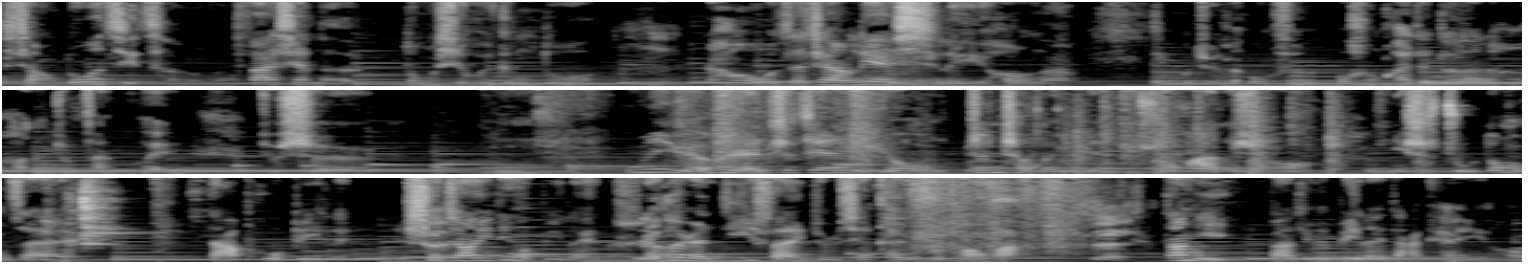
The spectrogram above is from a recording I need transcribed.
想多几层，能发现的东西会更多。嗯，然后我在这样练习了以后呢，我觉得我分我很快就得到了很好的正反馈，就是嗯，因为人和人之间，你用真诚的语言去说话的时候，你是主动在打破壁垒，社交一定有壁垒的。人和人第一反应就是先开始说套话，对，当你把这个壁垒打开以后，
